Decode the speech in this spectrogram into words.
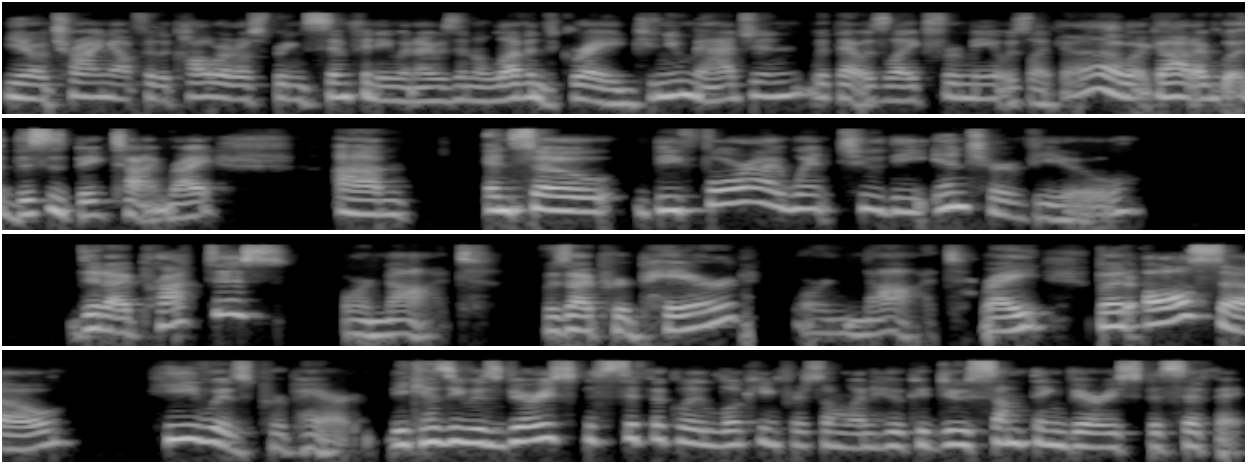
You know, trying out for the Colorado Springs Symphony when I was in 11th grade. Can you imagine what that was like for me? It was like, oh my God, I'm going. This is big time, right? Um, and so before I went to the interview, did I practice or not? Was I prepared or not? Right. But also, he was prepared because he was very specifically looking for someone who could do something very specific.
